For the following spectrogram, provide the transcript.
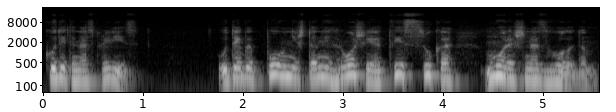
Куди ти нас привіз? У тебе повні штани грошей, а ти, сука, мориш нас голодом.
